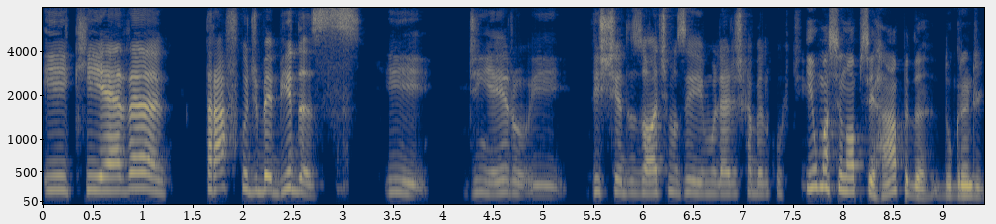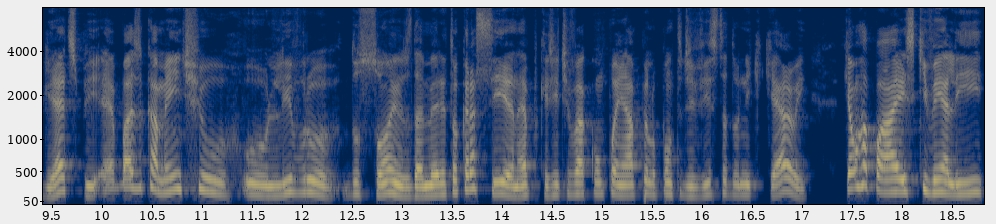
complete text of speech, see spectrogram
e que era tráfico de bebidas e dinheiro e vestidos ótimos e mulheres de cabelo curtinho. E uma sinopse rápida do Grande Gatsby é basicamente o, o livro dos sonhos da meritocracia, né? Porque a gente vai acompanhar pelo ponto de vista do Nick Carey, que é um rapaz que vem ali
